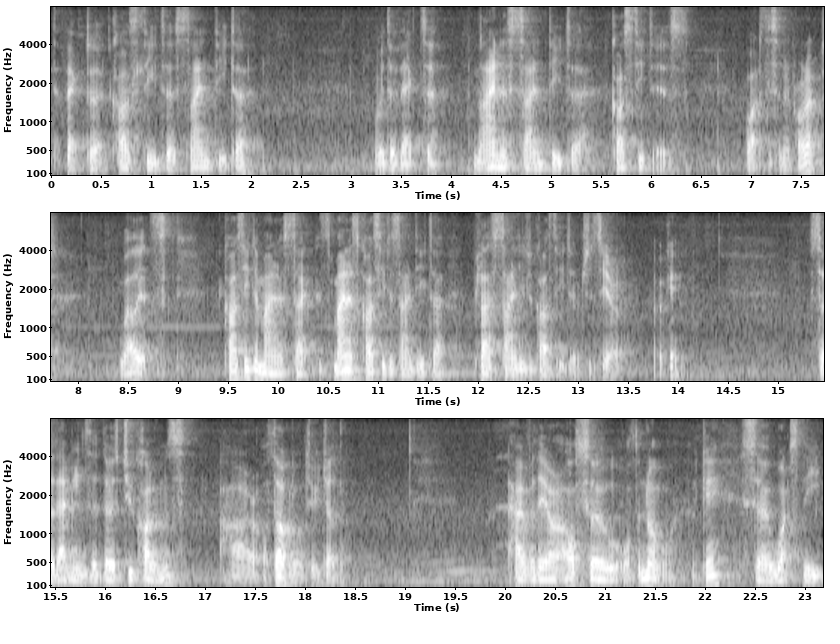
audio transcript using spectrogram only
the vector cos theta sine theta with the vector minus sine theta cos theta is. What's this inner product? Well, it's cos theta minus it's minus cos theta sine theta plus sine theta cos theta, which is zero. Okay. So that means that those two columns are orthogonal to each other. However, they are also orthonormal. Okay. So what's the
